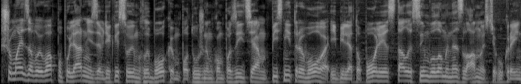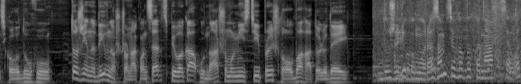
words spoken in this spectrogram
Шумей завоював популярність завдяки своїм глибоким, потужним композиціям. Пісні Тривога і біля тополі стали символами незламності українського духу. Тож і не дивно, що на концерт співака у нашому місті прийшло багато людей. Дуже любимо разом цього виконавця. От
